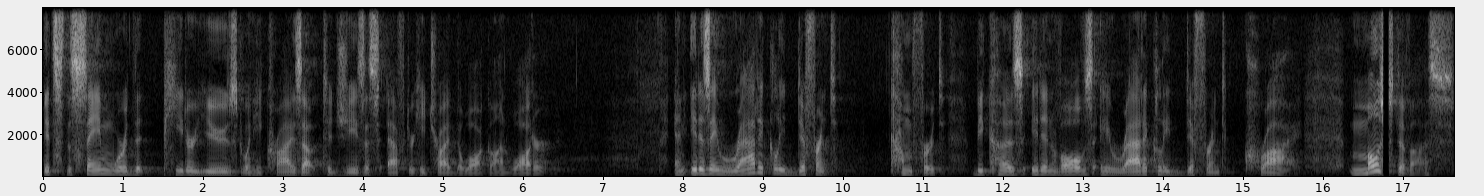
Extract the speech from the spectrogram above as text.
It's the same word that Peter used when he cries out to Jesus after he tried to walk on water. And it is a radically different comfort because it involves a radically different cry most of us,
